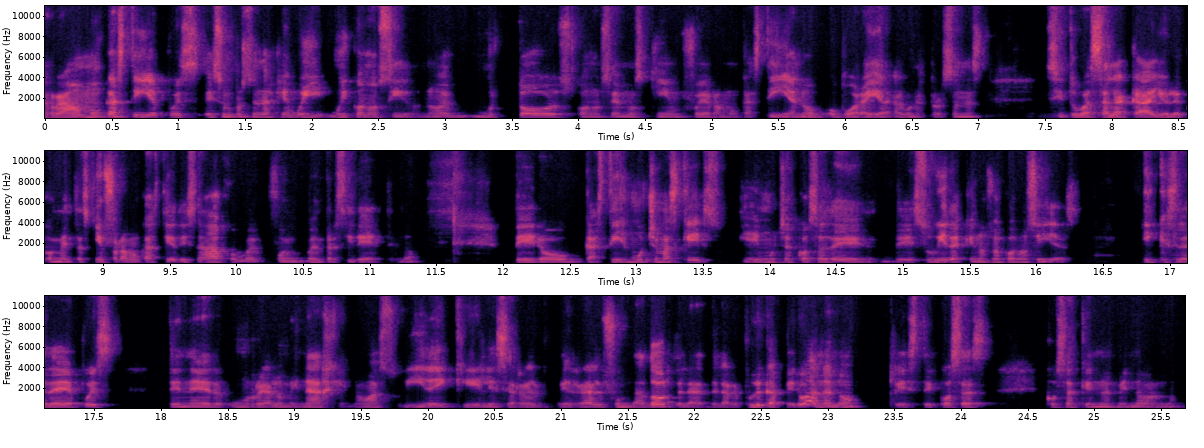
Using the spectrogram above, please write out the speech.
Ramón Castilla, pues, es un personaje muy, muy conocido, ¿no? Mu- todos conocemos quién fue Ramón Castilla, ¿no? O por ahí algunas personas, si tú vas a la calle o le comentas quién fue Ramón Castilla, dicen, ah, fue un buen, fue un buen presidente, ¿no? Pero Castilla es mucho más que eso, y hay muchas cosas de, de su vida que no son conocidas, y que se le debe, pues, tener un real homenaje, ¿no? A su vida y que él es el real, el real fundador de la, de la República Peruana, ¿no? Este, cosas, cosas que no es menor, ¿no?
